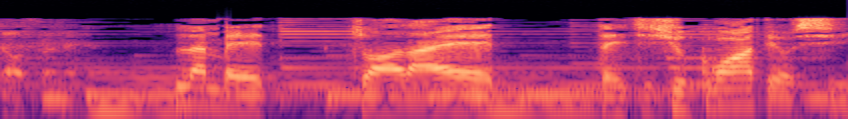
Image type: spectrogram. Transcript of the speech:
咱要抓来的第一首歌就是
